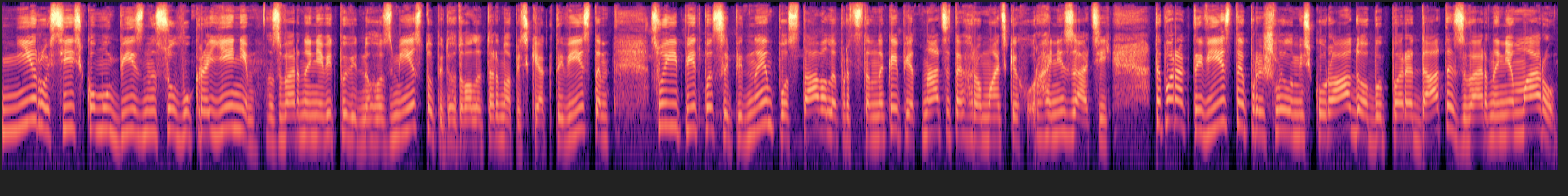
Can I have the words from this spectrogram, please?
Ні російському бізнесу в Україні. Звернення відповідного змісту підготували тернопільські активісти. Свої підписи під ним поставили представники 15 громадських організацій. Тепер активісти прийшли у міську раду, аби передати звернення меру.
